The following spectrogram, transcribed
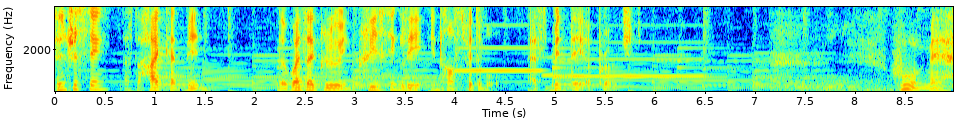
As interesting as the hike had been, the weather grew increasingly inhospitable as midday approached. Oh man,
